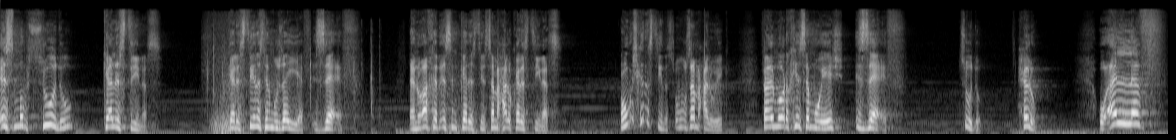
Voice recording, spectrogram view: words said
اسمه ب pseudo كالستينس. كالستينس المزيف الزائف. لأنه اخذ اسم كالستين سمى حاله كالستينس هو مش كالستينس هو سمى حاله هيك. فالمؤرخين سموه إيش؟ الزائف. pseudo. حلو. وألف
